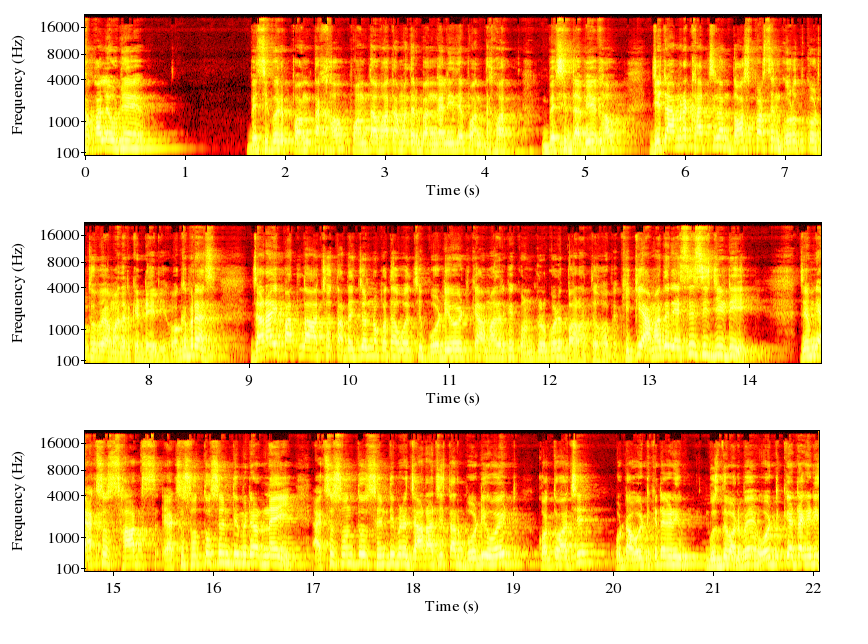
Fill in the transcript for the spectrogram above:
সকালে উঠে বেশি করে পন্তা খাও। পন্তা ভাত আমাদের বাঙালিদের পন্তা ভাত বেশি দাবিয়ে খাও। যেটা আমরা খাচ্ছিলাম, দশ পার্সেন্ট গ্রোথ করতে হবে আমাদেরকে ডেইলি ওকে ফ্রেন্ডস যারাই পাতলা আছো, তাদের জন্য কথা বলছি বডি ওয়েটকে আমাদেরকে কন্ট্রোল করে বাড়াতে হবে। কি কি? আমাদের এসএসসি জিডি যেমনি একশো ষাট, একশো সত্তর সেন্টিমিটার নেই। একশো সত্তর সেন্টিমিটার যার আছে, তার বডি ওয়েট কত আছে? ওটা ওয়েট ক্যাটাগরি বুঝতে পারবে। ওয়েট ক্যাটাগরি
